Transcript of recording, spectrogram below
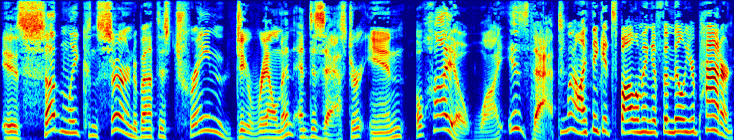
is suddenly concerned about this train derailment and disaster in Ohio. Why is that? Well, I think it's following a familiar pattern.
